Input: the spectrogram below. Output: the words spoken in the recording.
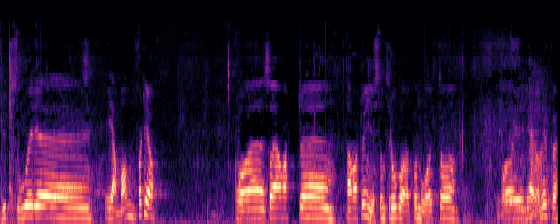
Guds ord eh, i hjemmene for tida. Og, eh, så jeg har vært, eh, jeg har vært undervist om tro både på Moholt og, og i min egen gruppe.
